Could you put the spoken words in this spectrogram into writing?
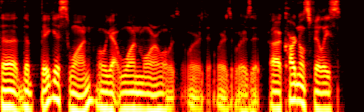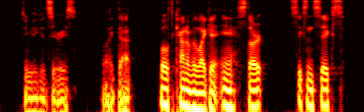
the the biggest one. Well, we got one more. What was? Where is it? Where is it? Where is it? Uh, Cardinals Phillies. It's gonna be a good series. I like that. Both kind of like a eh start, six and six.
